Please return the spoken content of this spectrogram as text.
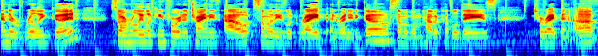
and they're really good. So I'm really looking forward to trying these out. Some of these look ripe and ready to go. Some of them have a couple days to ripen up,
